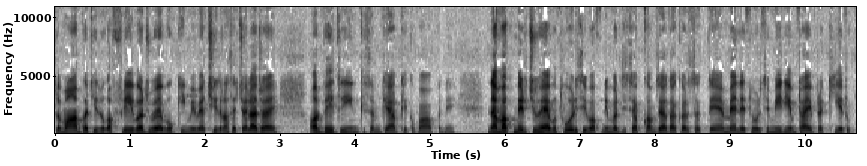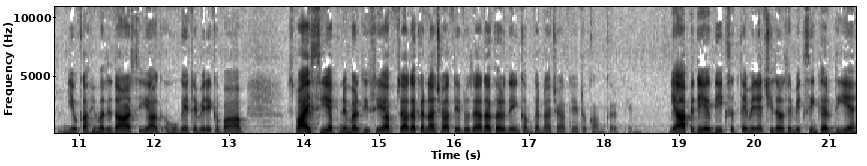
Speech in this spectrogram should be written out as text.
तमाम का चीज़ों का फ्लेवर जो है वो कीमे में अच्छी तरह से चला जाए और बेहतरीन किस्म के आपके कबाब बने। नमक मिर्च जो है वो थोड़ी सी अपनी मर्ज़ी से आप कम ज़्यादा कर सकते हैं। मैंने थोड़ी सी मीडियम टाइप रखी है तो ये काफ़ी मज़ेदार सी हो गए थे मेरे कबाब। स्पाइसी अपनी मर्ज़ी से आप ज़्यादा करना चाहते हैं तो ज़्यादा कर दें, कम करना चाहते हैं तो कम कर दें। यहाँ पे देख देख सकते हैं मैंने अच्छी तरह से मिक्सिंग कर दी है।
